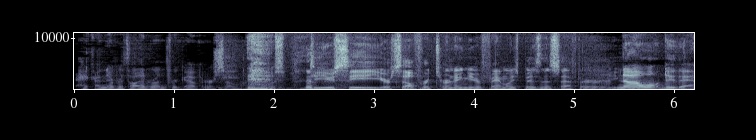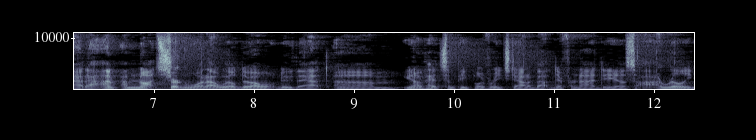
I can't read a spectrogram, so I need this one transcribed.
heck, I never thought I'd run for governor. So who knows? do you see yourself returning to your family's business after? You No, I won't do that. I, I'm, I'm not certain what I will do. I won't do that. Um, you know, I've had some people have reached out about different ideas. I really,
